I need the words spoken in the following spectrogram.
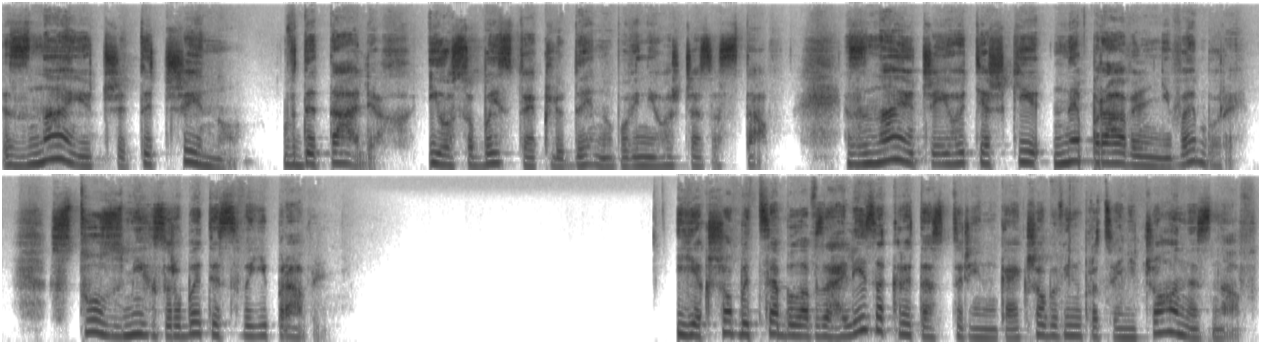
знаючи тичину в деталях і особисто як людину, бо він його ще застав, знаючи його тяжкі неправильні вибори, Стус зміг зробити свої правильні. І якщо би це була взагалі закрита сторінка, якщо б він про це нічого не знав,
